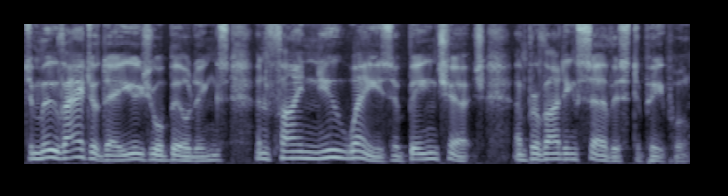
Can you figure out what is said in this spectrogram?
to move out of their usual buildings and find new ways of being church and providing service to people.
